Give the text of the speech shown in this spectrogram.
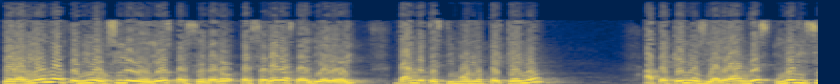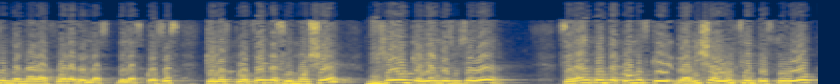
Pero habiendo obtenido auxilio de Dios, perseveró, perseveró hasta el día de hoy, dando testimonio pequeño, a pequeños y a grandes, no diciendo nada fuera de las, de las cosas que los profetas y Moshe dijeron que habían de suceder. ¿Se dan cuenta cómo es que Rabbi Shaul siempre estuvo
